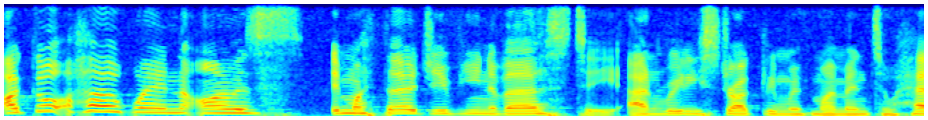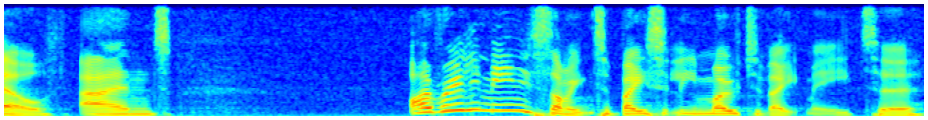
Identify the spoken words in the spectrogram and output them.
I got her when I was in my third year of university and really struggling with my mental health. And I really needed something to basically motivate me to,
